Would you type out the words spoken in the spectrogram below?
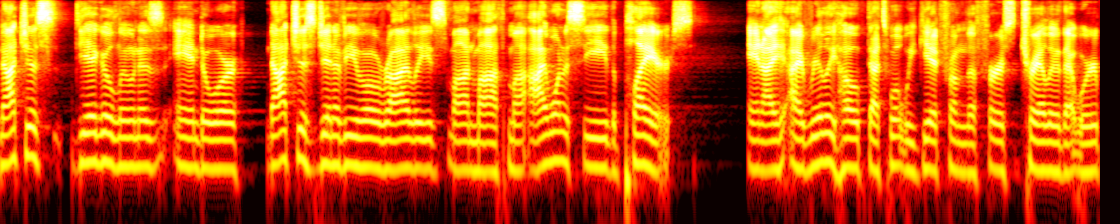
not just Diego Luna's Andor, not just Genevieve O'Reilly's Mon Mothma. I want to see the players. And I, I really hope that's what we get from the first trailer that we're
